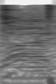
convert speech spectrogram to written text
What?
